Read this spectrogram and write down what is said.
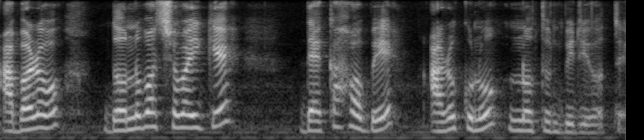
আবারও ধন্যবাদ সবাইকে। দেখা হবে আরও কোনো নতুন ভিডিওতে।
